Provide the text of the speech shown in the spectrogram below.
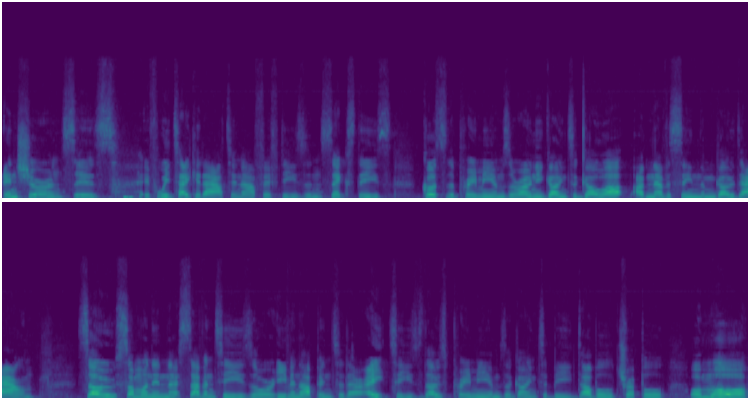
insurance is if we take it out in our 50s and 60s, of course the premiums are only going to go up. I've never seen them go down. So someone in their 70s or even up into their 80s, those premiums are going to be double, triple, or more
